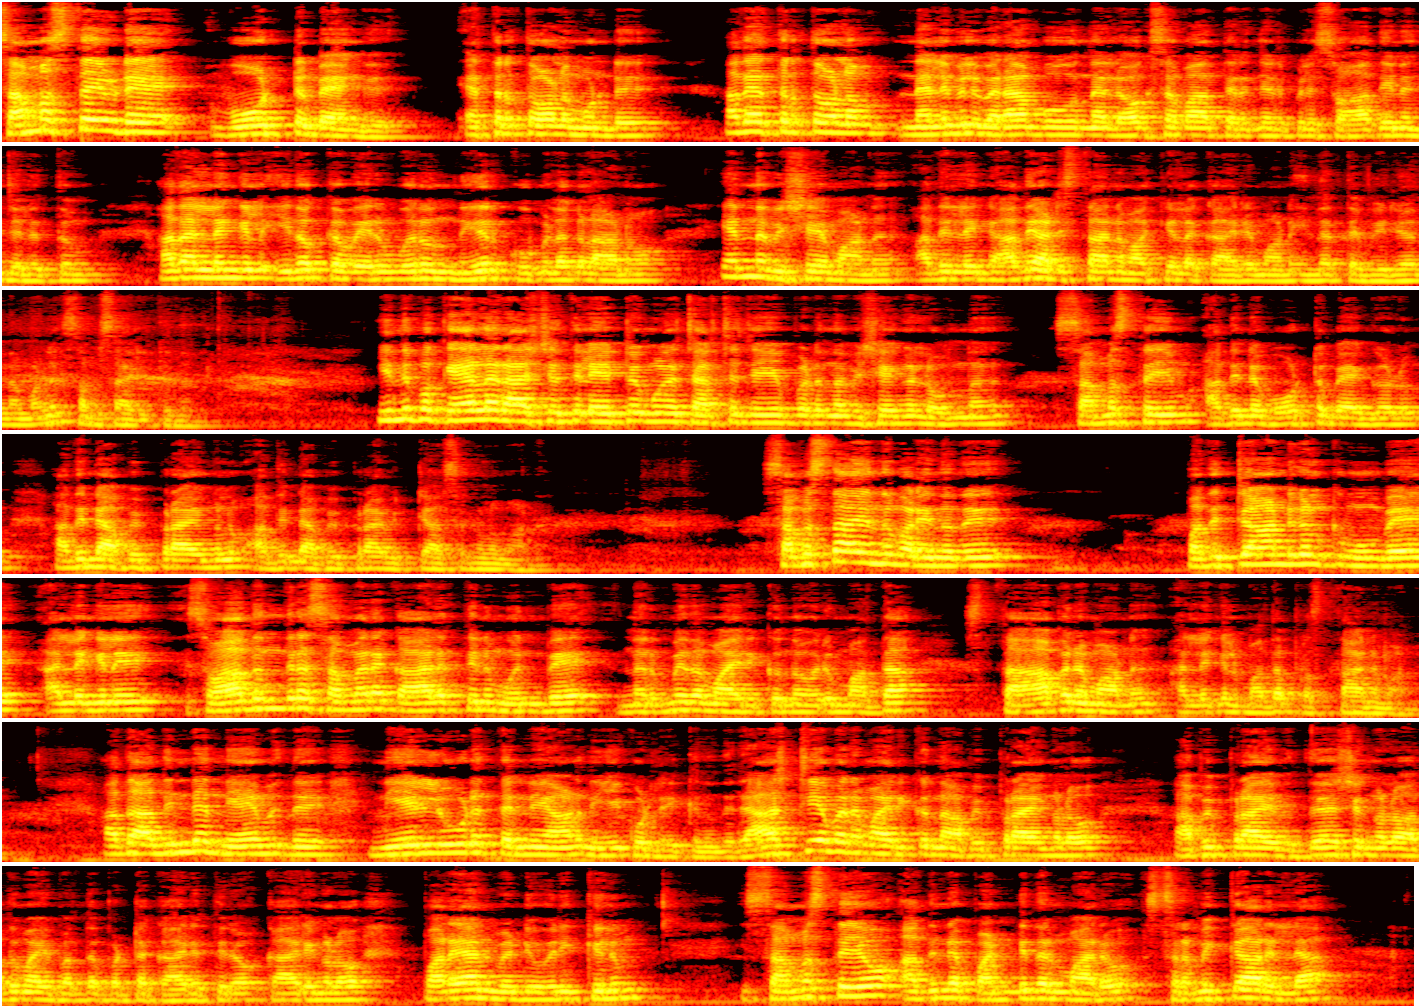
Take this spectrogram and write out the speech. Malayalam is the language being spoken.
സമസ്തയുടെ വോട്ട് ബാങ്ക് എത്രത്തോളമുണ്ട്? അത് എത്രത്തോളം നിലവിൽ വരാൻ പോകുന്ന ലോക്സഭാ തെരഞ്ഞെടുപ്പിൽ സ്വാധീനം ചെലുത്തും? അതല്ലെങ്കിൽ ഇതൊക്കെ വെറും വെറും നീർക്കുമിളകളാണോ എന്ന വിഷയമാണ്. അതില്ലെങ്കിൽ അതേ അടിസ്ഥാനമാക്കിയുള്ള കാര്യമാണ് ഇന്നത്തെ വീഡിയോ നമ്മൾ സംസാരിക്കുന്നത്. ഇന്നിപ്പോൾ കേരള രാഷ്ട്രീയത്തിൽ ഏറ്റവും കൂടുതൽ ചർച്ച ചെയ്യപ്പെടുന്ന വിഷയങ്ങളിൽ ഒന്ന് സമസ്തയും അതിന്റെ വോട്ട് ബാങ്കുകളും അതിന്റെ അഭിപ്രായങ്ങളും അതിന്റെ അഭിപ്രായ വ്യത്യാസങ്ങളുമാണ്. സമസ്ത എന്ന് പറയുന്നത് പതിറ്റാണ്ടുകൾക്ക് മുമ്പേ അല്ലെങ്കിൽ സ്വാതന്ത്ര്യ സമര കാലത്തിന് മുൻപേ നിർമ്മിതമായിരിക്കുന്ന ഒരു മത സ്ഥാപനമാണ് അല്ലെങ്കിൽ മതപ്രസ്ഥാനമാണ്. അത് അതിന്റെ നിയമ നിയലിലൂടെ തന്നെയാണ് നീങ്ങിക്കൊണ്ടിരിക്കുന്നത്. രാഷ്ട്രീയപരമായിരിക്കുന്ന അഭിപ്രായങ്ങളോ അഭിപ്രായ വിദ്വേഷങ്ങളോ അതുമായി ബന്ധപ്പെട്ട കാര്യത്തിലോ കാര്യങ്ങളോ പറയാൻ വേണ്ടി ഒരിക്കലും സമസ്തയോ അതിന്റെ പണ്ഡിതന്മാരോ ശ്രമിക്കാറില്ല.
